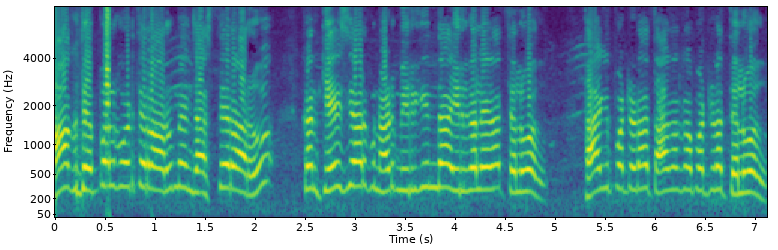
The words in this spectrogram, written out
మాకు దెబ్బలు కొడితే రారు మేము చస్తే రారు కానీ కేసీఆర్కు నడుము ఇరిగిందా ఇరగలేదా తెలియదు. తాగి పట్టడా తాగక పట్టడా తెలియదు.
